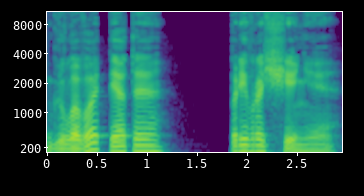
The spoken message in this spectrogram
Глава пятая. Превращение.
